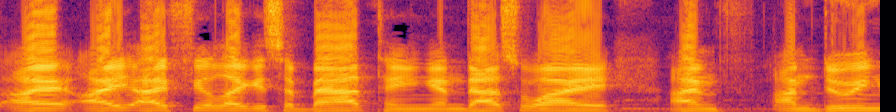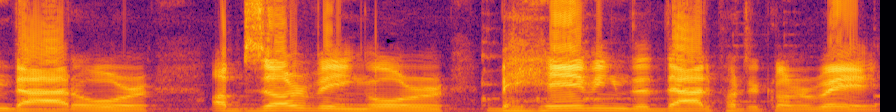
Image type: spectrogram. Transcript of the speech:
I, I feel like it's a bad thing and that's why I'm I'm doing that or observing or behaving the, that particular way.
